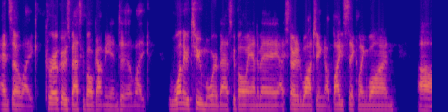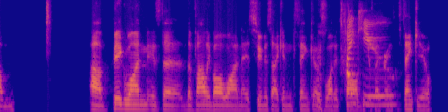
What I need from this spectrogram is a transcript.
And so like kuroko's basketball got me into like one or two more basketball anime i started watching a bicycling one um Uh, big one is the the volleyball one. As soon as I can think of what it's called, because my brain. Thank you.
